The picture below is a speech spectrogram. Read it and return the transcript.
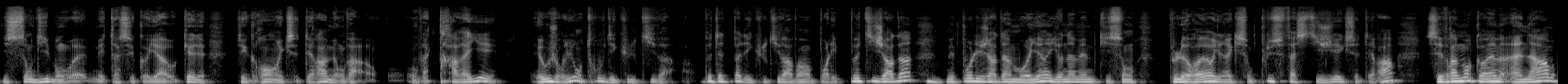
ils se sont dit, bon, ouais, Metasequoia, ok, t'es grand, etc., mais on va, on va travailler. Et aujourd'hui, on trouve des cultivars. Peut-être pas des cultivars vraiment pour les petits jardins, mais pour les jardins moyens, il y en a même qui sont pleureurs, il y en a qui sont plus fastigiés, etc. C'est vraiment quand même un arbre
